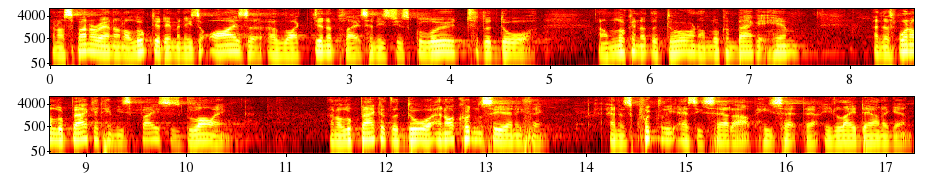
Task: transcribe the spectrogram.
And I spun around and I looked at him, and his eyes are, are like dinner plates, and he's just glued to the door. And I'm looking at the door and I'm looking back at him. And when I look back at him, his face is glowing. And I look back at the door and I couldn't see anything. And as quickly as he sat up, he sat down, he lay down again.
